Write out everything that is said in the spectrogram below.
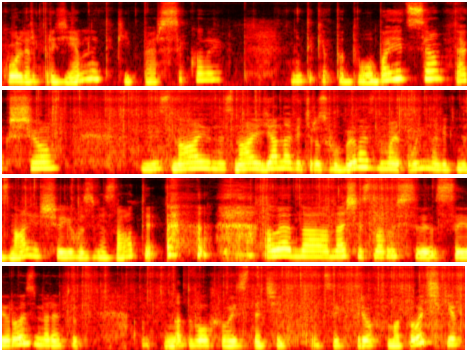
Колір приємний, такий персиковий. Мені таке подобається. Так що, не знаю, не знаю. Я навіть розгубилась, думаю, ой, навіть не знаю, що його зв'язати. Але на наші свої розміри тут на двох вистачить цих трьох моточків.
